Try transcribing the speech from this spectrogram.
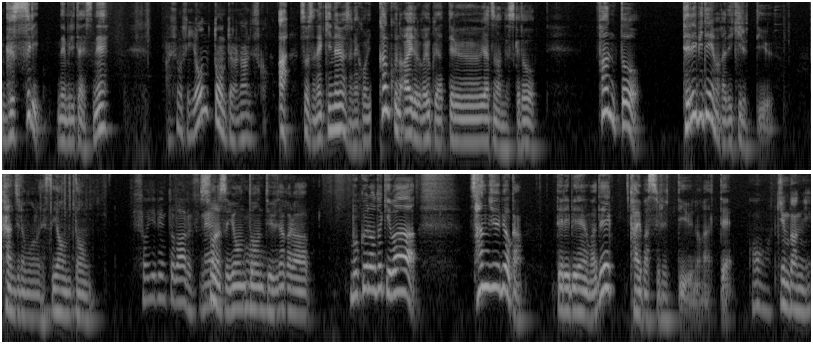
ぐっすり眠りたいですね。あすみません4トンってのは何ですか？あそうですね気になりますよね。これ韓国のアイドルがよくやってるやつなんですけどファンとテレビ電話ができるっていう感じのものです。4トン。そういうイベントがあるんですね。そうなんですよ4トンっていう。だから僕の時は30秒間テレビ電話で会話するっていうのがあって。順番に。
